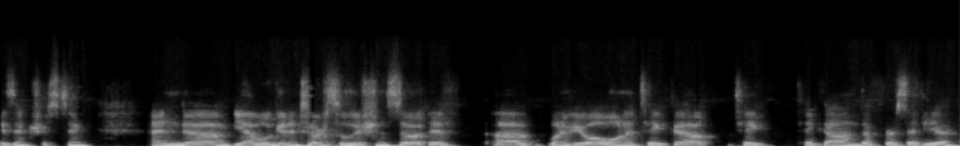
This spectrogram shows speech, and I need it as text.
is interesting. And um, yeah, we'll get into our solution. So if uh, one of you all want to take out take take on the first idea.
